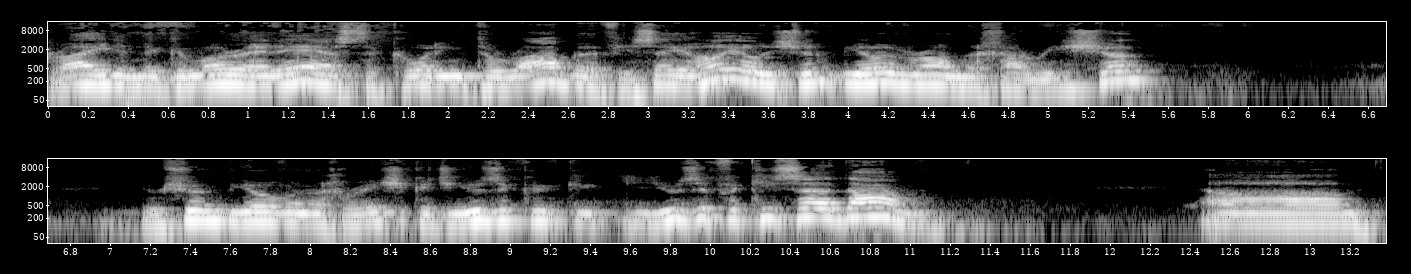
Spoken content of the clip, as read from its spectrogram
right? And the Gemara had asked, according to Rabbah, if you say hoyel, you shouldn't be over on the charisha. You shouldn't be over on the charisha because you use it, you use it for kisa adam. Um,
